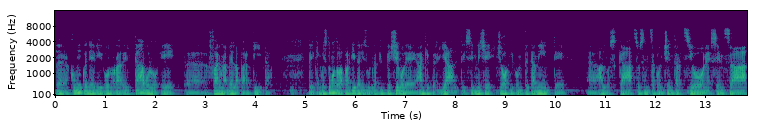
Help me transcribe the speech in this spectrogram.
eh, comunque devi onorare il tavolo e eh, fare una bella partita, perché in questo modo la partita risulta più piacevole anche per gli altri. Se invece giochi completamente eh, allo scazzo, senza concentrazione, senza,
